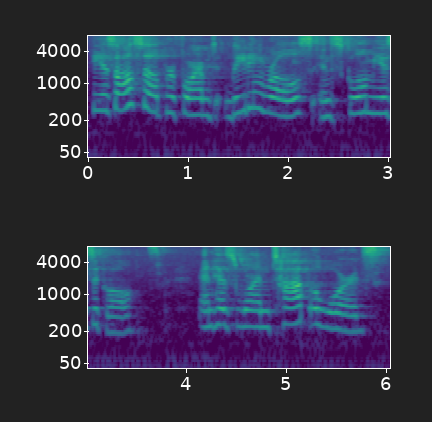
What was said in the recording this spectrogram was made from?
He has also performed leading roles in school musicals and has won top awards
